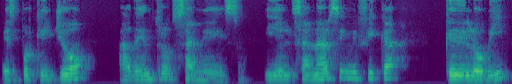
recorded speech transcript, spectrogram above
es porque yo adentro sané eso. Y el sanar significa que lo vi,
